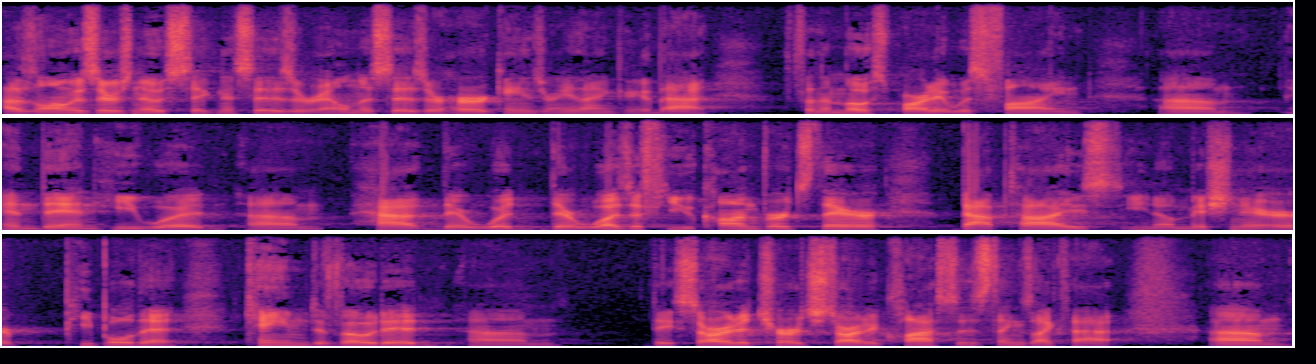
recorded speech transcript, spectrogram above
As long as there's no sicknesses or illnesses or hurricanes or anything like that, for the most part, it was fine. Um, and then he would um, have there would there was a few converts there, baptized, you know, missionary people that came devoted. Um, they started a church, started classes, things like that. Um,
